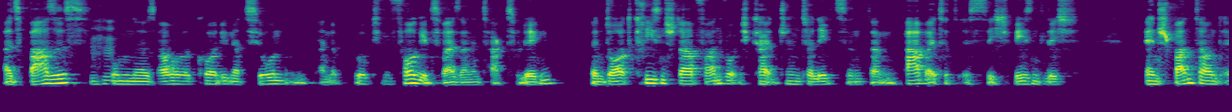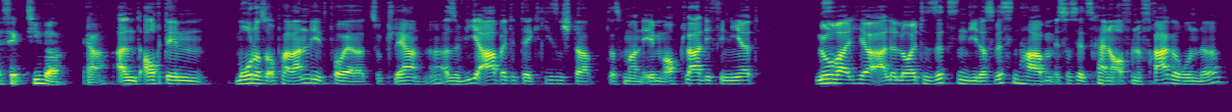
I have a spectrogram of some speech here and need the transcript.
als Basis, mhm. um eine saubere Koordination und eine produktive Vorgehensweise an den Tag zu legen. Wenn dort Krisenstab, Verantwortlichkeiten schon hinterlegt sind, dann arbeitet es sich wesentlich entspannter und effektiver. Ja, und auch den Modus operandi vorher zu klären. Ne? Also wie arbeitet der Krisenstab, dass man eben auch klar definiert, nur weil hier alle Leute sitzen, die das Wissen haben, ist das jetzt keine offene Fragerunde,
